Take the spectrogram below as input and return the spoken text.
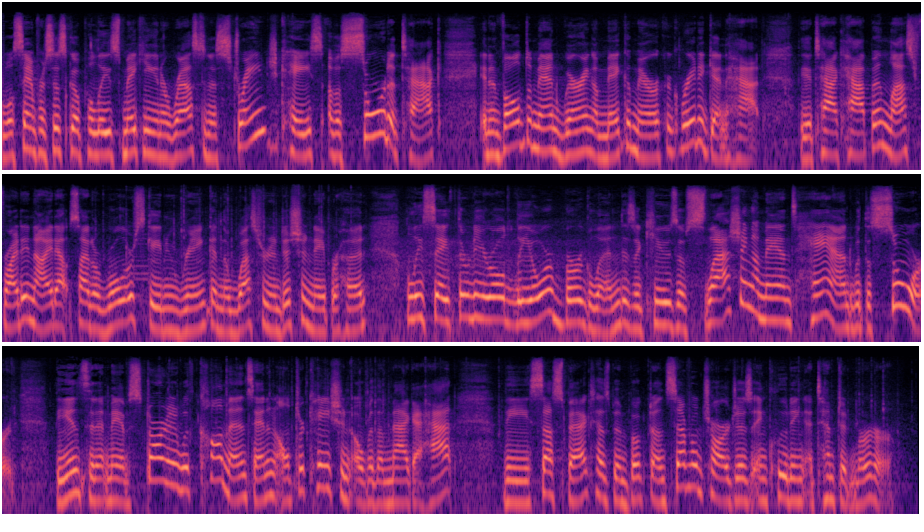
Well, San Francisco police making an arrest in a strange case of a sword attack. It involved a man wearing a Make America Great Again hat. The attack happened last Friday night outside a roller skating rink in the Western Addition neighborhood. Police say 30-year-old Leor Berglund is accused of slashing a man's hand with a sword. The incident may have started with comments and an altercation over the MAGA hat. The suspect has been booked on several charges, including attempted murder.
